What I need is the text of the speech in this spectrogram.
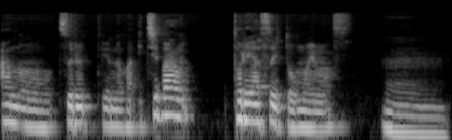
あの、釣るっていうのが一番取れやすいと思います。うん。で、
